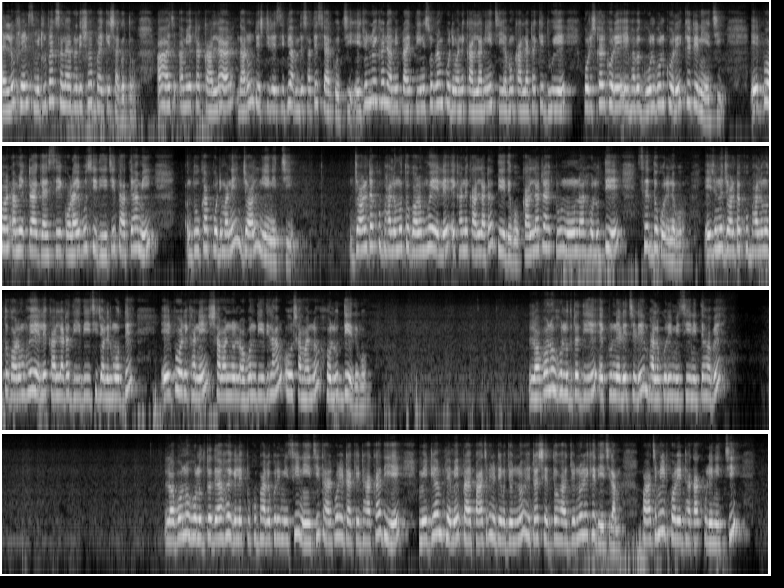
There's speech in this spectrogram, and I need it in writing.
Hello friends মিঠুর পাকশালায় আপনাদের সবাইকে স্বাগত। আজ আমি একটা কাল্লার দারুণ টেস্টি রেসিপি আপনাদের সাথে শেয়ার করছি। এই জন্য এখানে আমি প্রায় তিনশো গ্রাম পরিমাণে কাল্লা নিয়েছি এবং কাল্লাটাকে ধুয়ে পরিষ্কার করে এইভাবে গোল গোল করে কেটে নিয়েছি। এরপর আমি একটা গ্যাসে কড়াই বসিয়ে দিয়েছি, তাতে আমি দু কাপ পরিমাণে জল নিয়ে নিচ্ছি। জলটা খুব ভালো মতো গরম হয়ে এলে এখানে কাল্লাটা দিয়ে দেব। কাল্লাটা একটু নুন আর হলুদ দিয়ে সেদ্ধ করে নেব। এই জন্য জলটা খুব ভালো মতো গরম হয়ে এলে কাল্লাটা দিয়ে দিয়েছি জলের মধ্যে। এরপর এখানে সামান্য লবণ দিয়ে দিলাম ও সামান্য হলুদ দিয়ে দেব। লবণ ও হলুদটা দিয়ে একটু নেড়ে চেড়ে ভালো করে মিশিয়ে নিতে হবে। লবণ ও হলুদটা দেওয়া হয়ে গেলে একটু খুব ভালো করে মিশিয়ে নিয়েছি। তারপর এটাকে ঢাকা দিয়ে মিডিয়াম ফ্লেমে প্রায় পাঁচ মিনিটের জন্য এটা সেদ্ধ হওয়ার জন্য রেখে দিয়েছিলাম। পাঁচ মিনিট পরে ঢাকা খুলে নিচ্ছি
